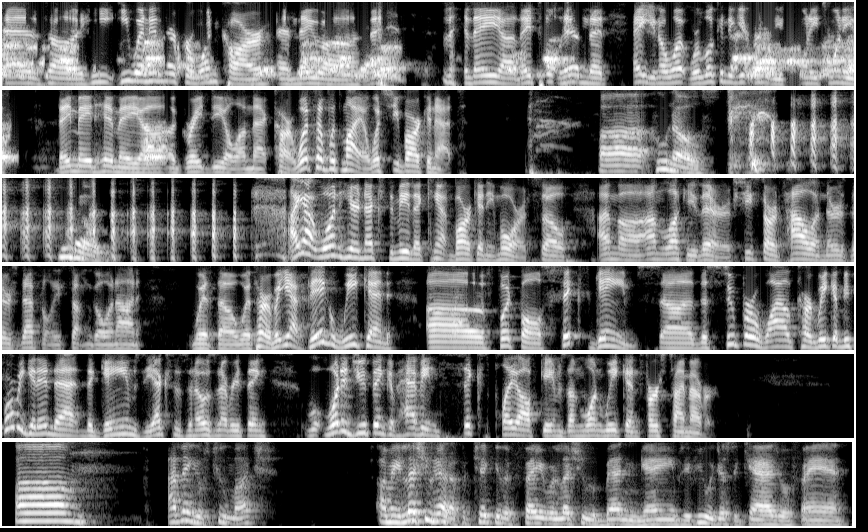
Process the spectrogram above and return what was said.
As uh, he he went in there for one car, and they. Uh, they they, they told him that hey you know what we're looking to get rid of these 2020s they made him a uh, a great deal on that car what's up with maya what's she barking at uh, who knows? who knows? I got one here next to me that can't bark anymore, so I'm uh, I'm lucky there. If she starts howling, there's there's definitely something going on with uh, with her. But yeah, big weekend of football, six games, uh, the Super Wild Card weekend. Before we get into the games, the X's and O's, and everything, w- what did you think of having six playoff games on one weekend, first time ever? Um I think it was too much. I mean, unless you had a particular favor, unless you were betting games, if you were just a casual fan,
